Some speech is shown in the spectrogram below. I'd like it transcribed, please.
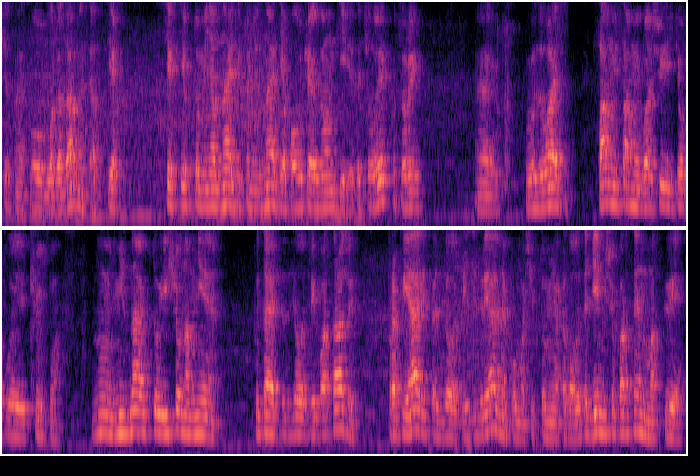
честное слово, благодарность от всех, всех тех, кто меня знает и кто не знает, я получаю звонки. Это человек, который э, вызывает самые-самые большие теплые чувства. Ну, не знаю, кто еще на мне пытается сделать репортажи, пропиариться, сделать из реальной помощи, кто мне оказал, это Демишев Арсен в Москве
